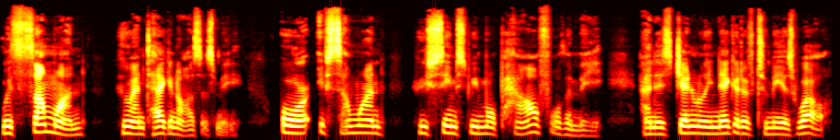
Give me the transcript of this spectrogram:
with someone who antagonizes me, or if someone who seems to be more powerful than me and is generally negative to me as well?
